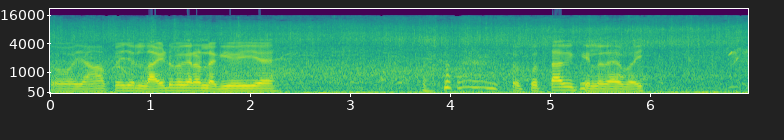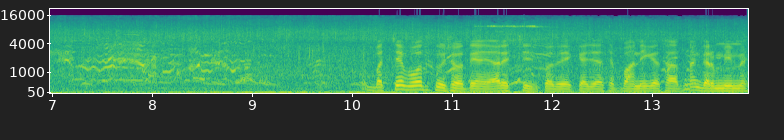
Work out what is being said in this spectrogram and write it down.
तो यहाँ पे जो लाइट वगैरह लगी हुई है तो कुत्ता भी खेल रहा है भाई। बच्चे बहुत खुश होते हैं यार इस चीज़ को देख के, जैसे पानी के साथ ना गर्मी में।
